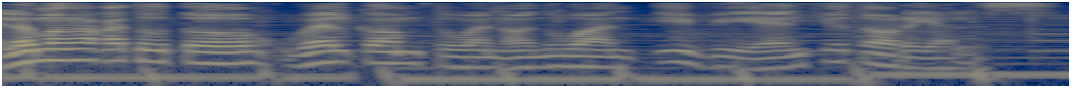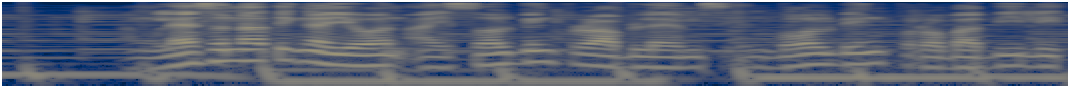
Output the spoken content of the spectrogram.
Hello mga katuto! Welcome to One-on-One TV and Tutorials. Ang lesson natin ngayon ay solving problems involving probability.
